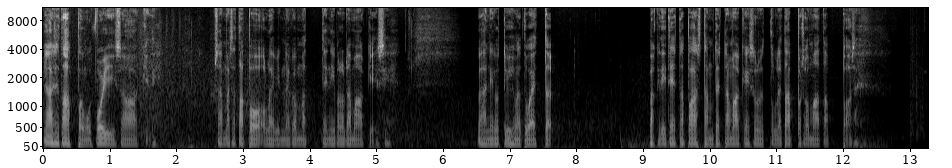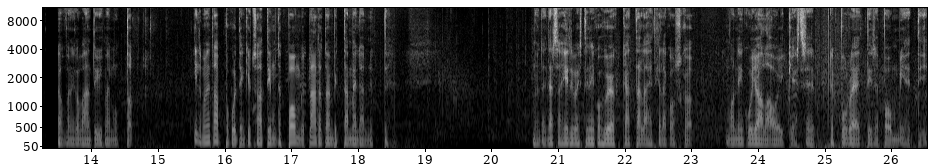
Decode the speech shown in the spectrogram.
Ja se tappoi mut, voi saakeli. Saamaan sitä tapoa olevin, kun mä tein niin paljon damakea siihen. Vähän niinku tyhmä tuo, että vaikka itse tapastaa, mutta damakea sulle tulee tappos omaa tappaa se. Se on niin vähän tyhmä, mutta ilmanen tappo kuitenkin. Nyt saatiin muuten pommi. Plantatyön pitää mennä nyt. Mä en tässä hirveästi niinku hyökkää tällä hetkellä, koska mä oon niin kujalla oikeesti. Se, se pureettiin se pommi heti.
